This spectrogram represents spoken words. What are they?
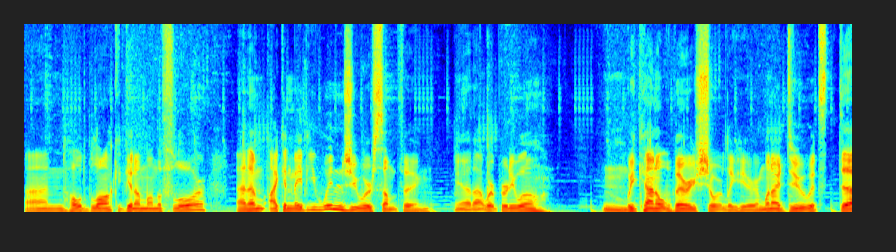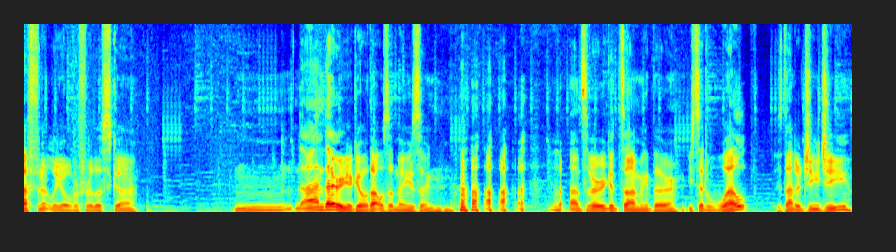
And hold block, get him on the floor. And then I can maybe wind you or something. Yeah, that worked pretty well. Mm, we can ult very shortly here, and when I do, it's definitely over for this guy. Mm, and there you go, that was amazing. That's very good timing there. You said, well, is that a GG?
